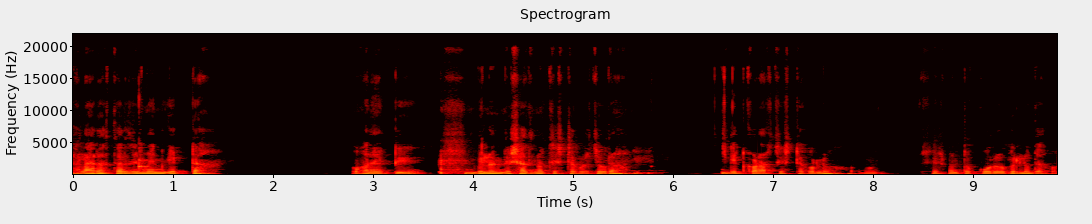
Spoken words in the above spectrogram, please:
ঢালাই রাস্তার যে মেন গেটটা ওখানে একটি বেলুন দিয়ে সাজানোর চেষ্টা করেছে ওরা। গেট করার চেষ্টা করল এবং শেষ পর্যন্ত করেও ফেলল। দেখো,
